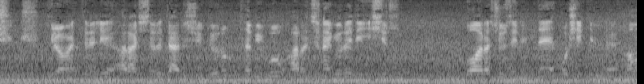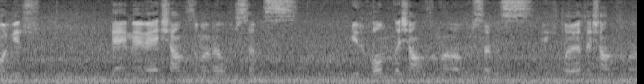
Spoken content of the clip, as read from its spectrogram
düşük kilometreli araçları tercih ediyorum. Tabi bu aracına göre değişir. Bu araç özelinde o şekilde. Ama bir BMW şanzıman alırsanız, bir Honda şanzıman alırsanız, bir Toyota şanzıman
